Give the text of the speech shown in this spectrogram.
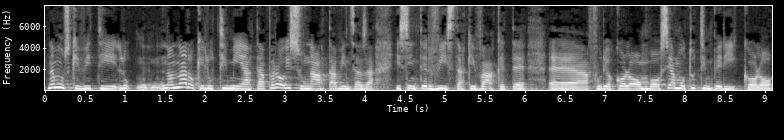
namus che viti, non naro che l'ultimiata, però isu nata vinzasa is intervista che va che te eh, a Furio Colombo, siamo tutti in pericolo,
